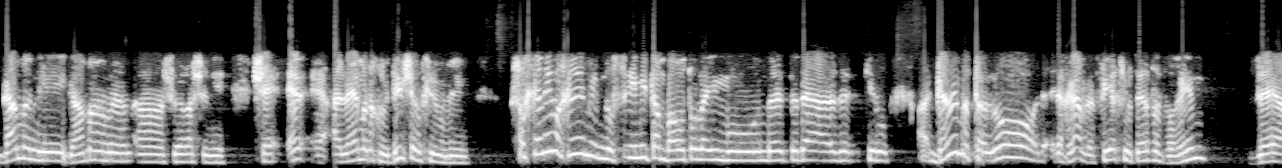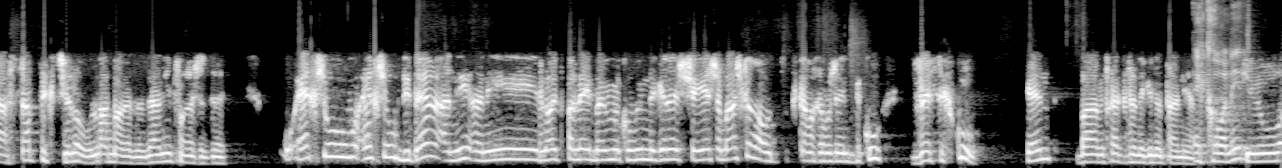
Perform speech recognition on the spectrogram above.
גם אני, גם השוער השני, שעליהם אנחנו יודעים שהם חיובים, שחקנים אחרים נוסעים איתם באוטו לאימון, אתה יודע, זה כאילו, גם אם אתה לא, דרך אגב, לפי איך שהוא תאר את הדברים, זה הסאבטקסט שלו, הוא לא אמר את זה, זה אני מפרש את זה. הוא איכשהו, איכשהו דיבר, אני, אני לא אתפלא אם בימים הקרובים נגלה שיש שם אשכרה עוד כמה חבר'ה שנדבקו ושיחקו, כן? במשחק הזה נגד נתניה. עקרונית? כאילו,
